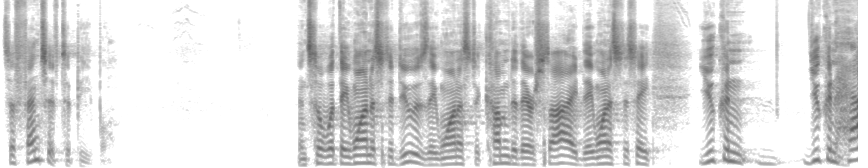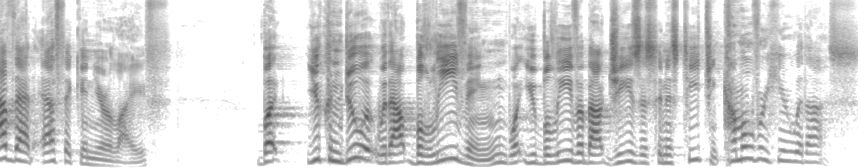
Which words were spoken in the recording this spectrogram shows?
It's offensive to people. And so, what they want us to do is they want us to come to their side. They want us to say, you can, you can have that ethic in your life, but you can do it without believing what you believe about Jesus and his teaching. Come over here with us.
